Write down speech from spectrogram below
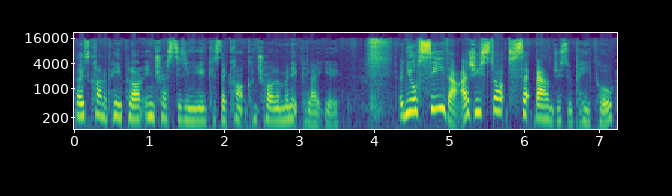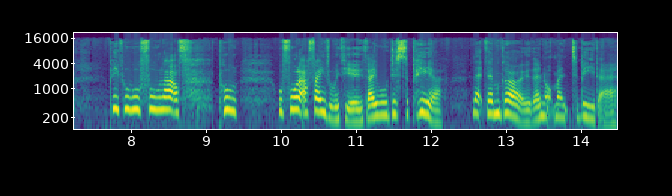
those kind of people aren't interested in you because they can't control and manipulate you. And you'll see that as you start to set boundaries with people, people will fall out of pull, will fall out of favour with you. They will disappear. let them go. They're not meant to be there.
